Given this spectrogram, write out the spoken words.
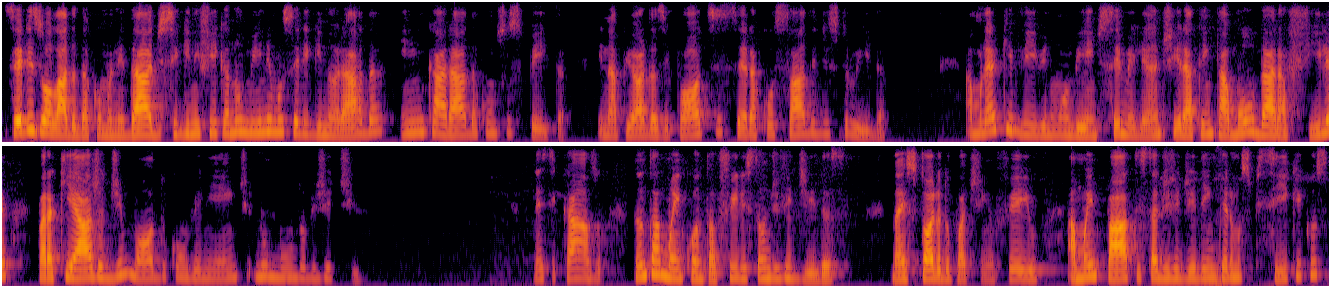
Ser isolada da comunidade significa, no mínimo, ser ignorada e encarada com suspeita, e, na pior das hipóteses, ser acossada e destruída. A mulher que vive num ambiente semelhante irá tentar moldar a filha para que haja de modo conveniente no mundo objetivo. Nesse caso, tanto a mãe quanto a filha estão divididas. Na história do patinho feio, a mãe pata está dividida em termos psíquicos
